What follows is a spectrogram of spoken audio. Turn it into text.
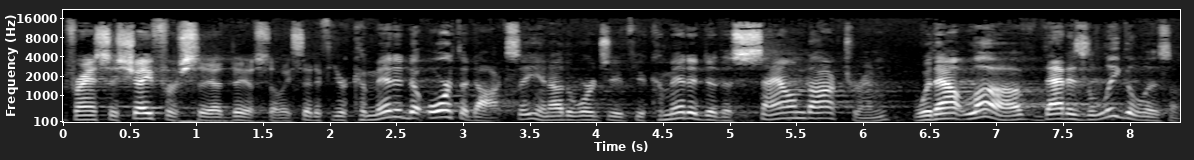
Francis Schaeffer said this, though. He said, If you're committed to orthodoxy, in other words, if you're committed to the sound doctrine without love, that is legalism.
